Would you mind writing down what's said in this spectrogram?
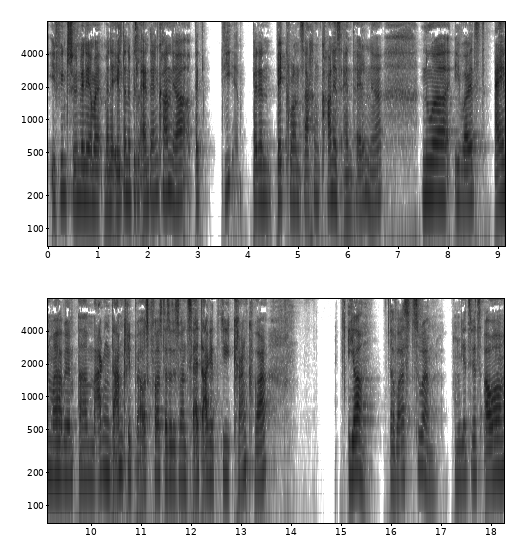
ich finde es schön, wenn ich einmal meine Eltern ein bisschen einteilen kann, ja. Bei, die, bei den Background-Sachen kann ich es einteilen, ja. Nur, ich war jetzt einmal habe ich äh, Magen-Darm-Grippe ausgefasst. Also das waren zwei Tage, die ich krank war. Ja, da war es zu. Und jetzt wird's auch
